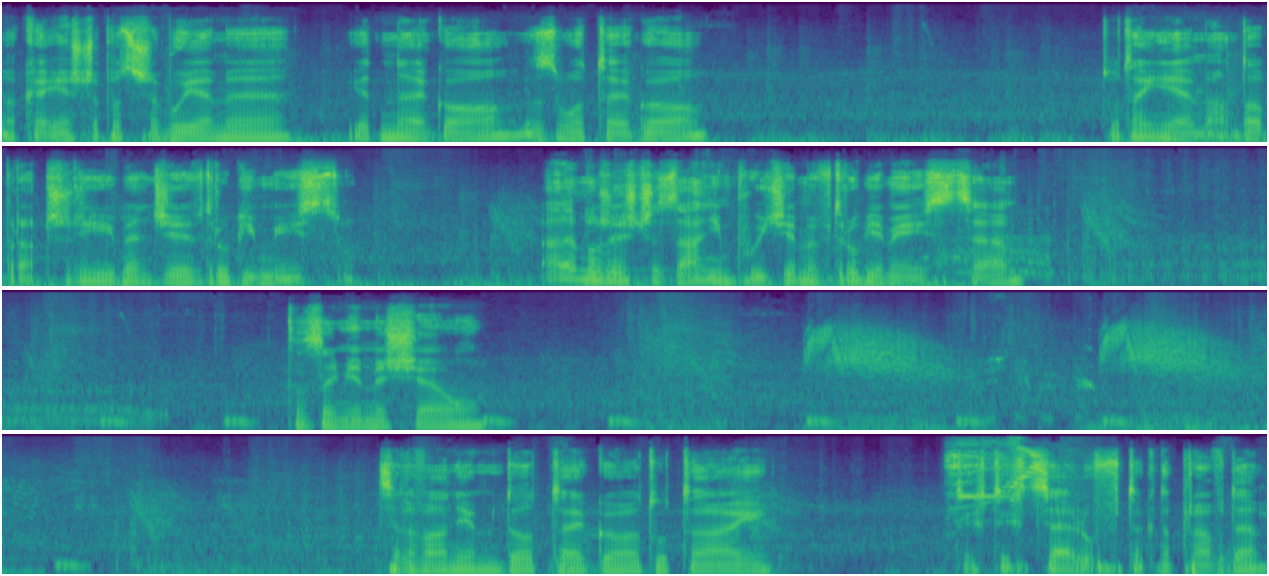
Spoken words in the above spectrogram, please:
Ok, jeszcze potrzebujemy jednego złotego. Tutaj nie ma, dobra, czyli będzie w drugim miejscu. Ale może jeszcze zanim pójdziemy w drugie miejsce, to zajmiemy się celowaniem do tego tutaj tych, tych celów tak naprawdę.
